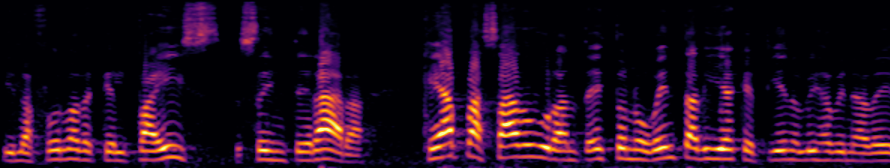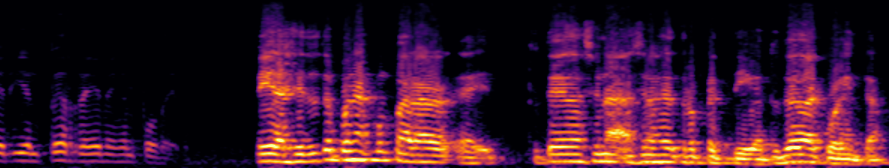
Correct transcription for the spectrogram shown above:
y la forma de que el país se enterara qué ha pasado durante estos 90 días que tiene Luis Abinader y el PRM en el poder. Mira, si tú te pones a comparar, eh, tú te das una, una retrospectiva, tú te das cuenta.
